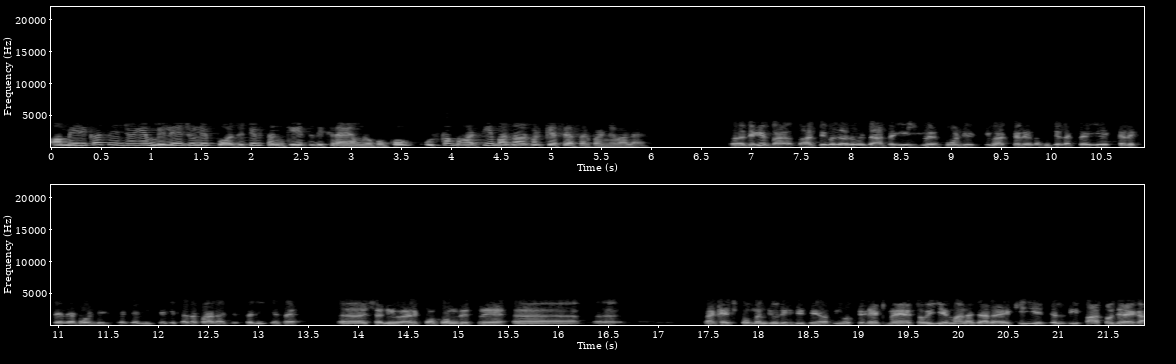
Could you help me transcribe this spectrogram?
अमेरिका से जो ये मिले जुले पॉजिटिव संकेत दिख रहे हैं हम लोगों को, उसका भारतीय बाज़ार पर कैसे असर पड़ने वाला है? देखिए भारतीय बाजारों में जहाँ तक ये यूएस बॉन्ड की बात करें तो मुझे लगता है ये करेक्शन है बॉन्ड में जो नीचे की तरफ़ आ रहा है, जिस तरीके से शनिवार को कांग्रेस ने पैकेज को मंजूरी दी थी अभी वो सीनेट में है तो ये माना जा रहा है कि ये जल्दी पास हो जाएगा।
